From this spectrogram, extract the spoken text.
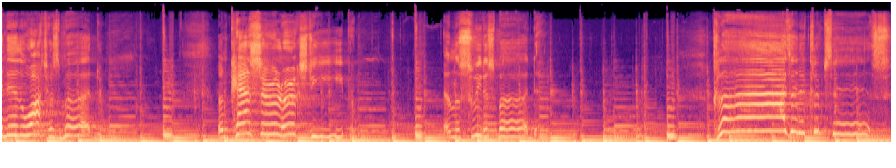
And shining waters mud, and cancer lurks deep in the sweetest bud. Clouds and eclipses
